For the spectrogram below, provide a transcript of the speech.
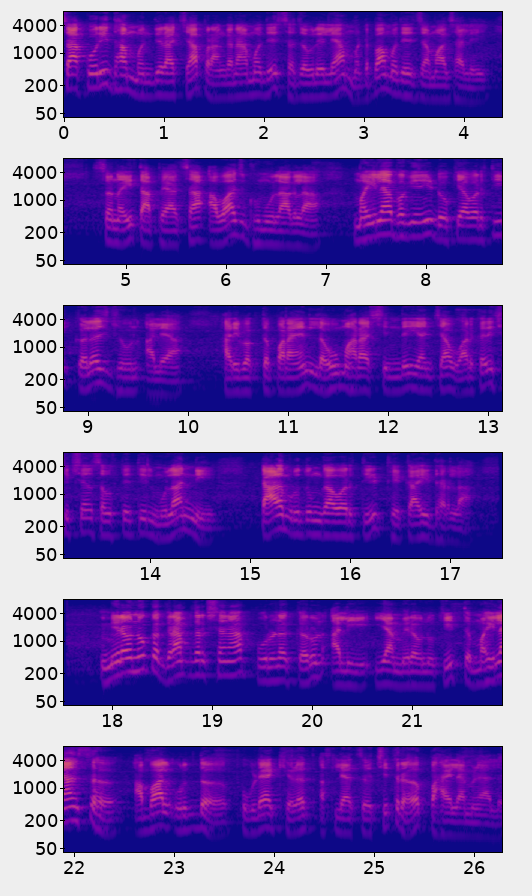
साकोरी धाम मंदिराच्या प्रांगणामध्ये सजवलेल्या मंडपामध्ये जमा झाले. सनई ताफ्याचा आवाज घुमू लागला. महिला भगिनी डोक्यावरती कलश घेऊन आल्या. हरिभक्तपरायण लहू महाराज शिंदे यांच्या वारकरी शिक्षण संस्थेतील मुलांनी टाळ मृदुंगावरती ठेकाही धरला. मिरवणूक ग्रामदर्शना पूर्ण करून आली. या मिरवणुकीत महिलांसह आबाल वृद्ध फुगड्या खेळत असल्याचं चित्र पाहायला मिळालं.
